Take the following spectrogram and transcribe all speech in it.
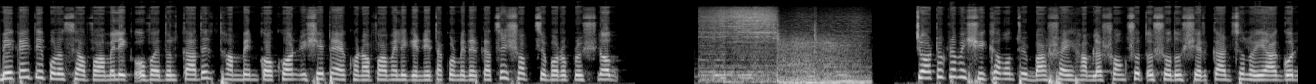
বেকায়দায় পড়েছে আওয়ামী লীগ। ওবায়দুল কাদের থামবেন কখন? সেটা এখন আওয়ামী লীগের নেতাকর্মীদের কাছে সবচেয়ে বড় প্রশ্ন। চট্টগ্রামে শিক্ষামন্ত্রীর বাসায় হামলা সংসদ সদস্যের কার্যালয়ে আগুন।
